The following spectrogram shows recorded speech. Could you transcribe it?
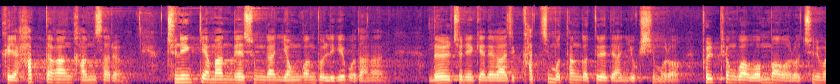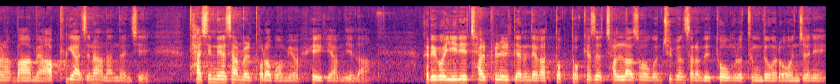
그의 합당한 감사를 주님께만 매 순간 영광 돌리기보다는 늘 주님께 내가 아직 갖지 못한 것들에 대한 욕심으로 불평과 원망으로 주님을 마음에 아프게 하지는 않았는지 다시 내 삶을 돌아보며 회개합니다. 그리고 일이 잘 풀릴 때는 내가 똑똑해서 잘나서 혹은 주변 사람들의 도움으로 등등으로 온전히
